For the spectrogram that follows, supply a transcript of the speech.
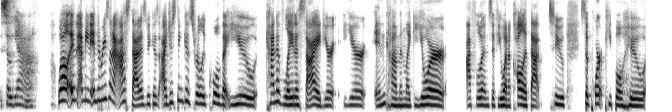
so, yeah. Well, and I mean, and the reason I asked that is because I just think it's really cool that you kind of laid aside your your income and like your affluence, if you want to call it that, to support people who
